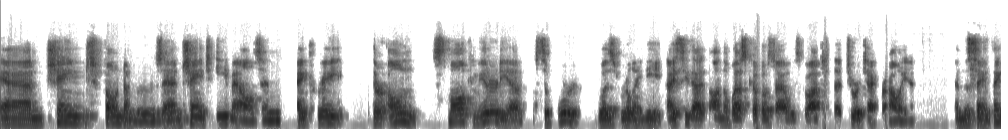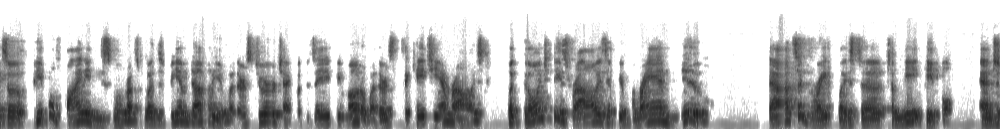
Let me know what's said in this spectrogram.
and change phone numbers and change emails and and create their own small community of support was really neat. I see that on the West Coast. I always go out to the Touratech rally and, and the same thing. So people finding these small runs, whether it's BMW, whether it's Touratech, whether it's ADV Moto, whether it's the KTM rallies, but going to these rallies, if you're brand new, that's a great place to, to meet people and to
